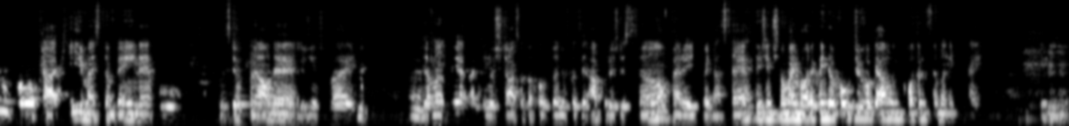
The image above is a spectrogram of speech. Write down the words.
Vou colocar aqui, mas também, né, o, o seu canal, né, a gente vai é. já mandei aqui no chat, só está faltando eu fazer a projeção. Pera aí que vai dar certo. E a gente não vai embora, que eu ainda vou divulgar o encontro da semana que vem. Uhum.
